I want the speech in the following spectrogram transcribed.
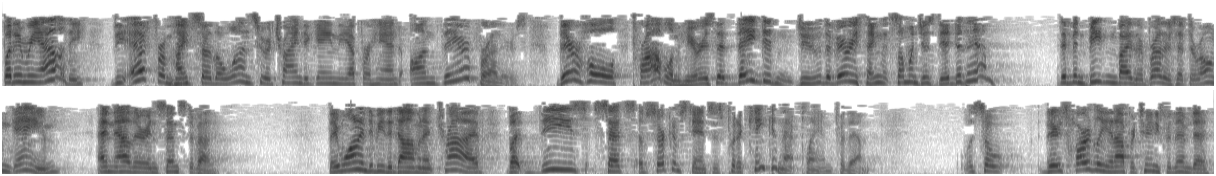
But in reality, the Ephraimites are the ones who are trying to gain the upper hand on their brothers. Their whole problem here is that they didn't do the very thing that someone just did to them. They've been beaten by their brothers at their own game, and now they're incensed about it. They wanted to be the dominant tribe, but these sets of circumstances put a kink in that plan for them. So there's hardly an opportunity for them to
